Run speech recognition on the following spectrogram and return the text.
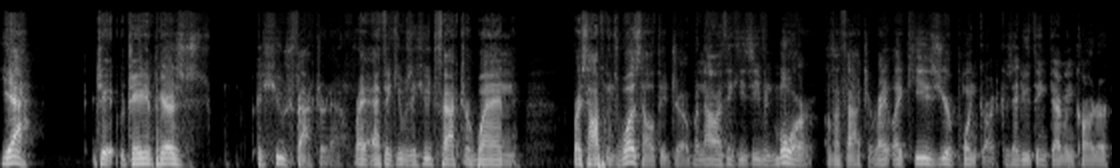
Yeah, J- Jayden Pierre's a huge factor now, right? I think he was a huge factor when Bryce Hopkins was healthy, Joe, but now I think he's even more of a factor, right? Like he's your point guard because I do think Devin Carter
